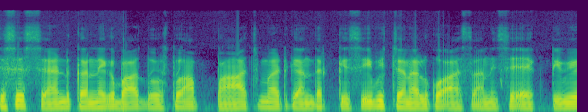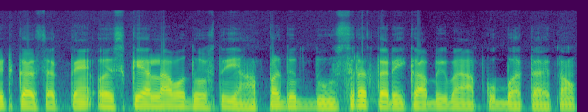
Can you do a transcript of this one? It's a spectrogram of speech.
इसे सेंड करने के बाद दोस्तों आप पाँच मिनट के अंदर किसी भी चैनल को आसानी से एक्टिवेट कर सकते हैं। और इसके अलावा दोस्तों यहाँ पर जो दूसरा तरीका भी मैं आपको बताता हूँ,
